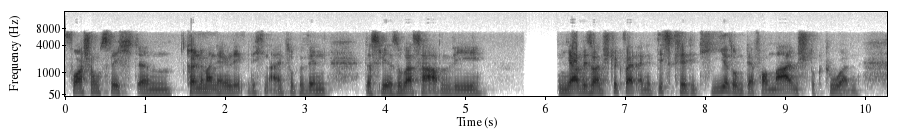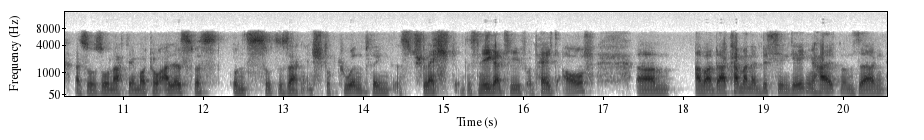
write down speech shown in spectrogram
Forschungssicht, ähm, könnte man ja gelegentlich den Eindruck gewinnen, dass wir sowas haben wie, ja, wie so ein Stück weit eine Diskreditierung der formalen Strukturen. Also so nach dem Motto, alles, was uns sozusagen in Strukturen bringt, ist schlecht und ist negativ und hält auf. Ähm, Aber da kann man ein bisschen gegenhalten und sagen,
